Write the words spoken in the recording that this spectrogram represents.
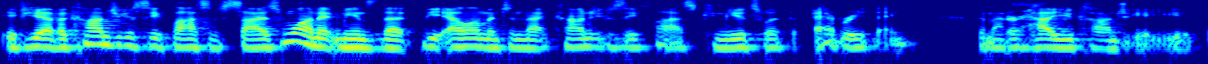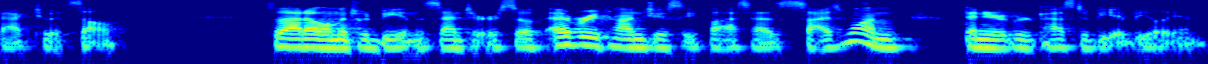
If you have a conjugacy class of size one, it means that the element in that conjugacy class commutes with everything. No matter how you conjugate, you get back to itself. So that element would be in the center. So if every conjugacy class has size one, then your group has to be abelian.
